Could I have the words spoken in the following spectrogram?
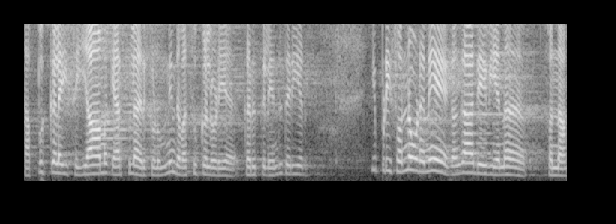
தப்புக்களை செய்யாம கேர்ஃபுல்லா இருக்கணும்னு இந்த வசுக்களுடைய கருத்துலேருந்து தெரியறது. இப்படி சொன்ன உடனே கங்காதேவி என்ன சொன்னா?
